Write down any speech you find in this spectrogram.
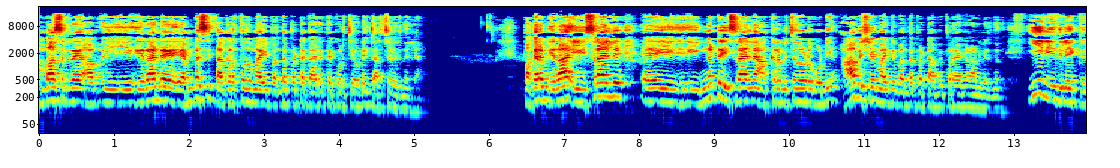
അംബാസഡറെ ഇറാന്റെ എംബസി തകർത്തതുമായി ബന്ധപ്പെട്ട കാര്യത്തെക്കുറിച്ച് എവിടെയും ചർച്ച വരുന്നില്ല. പകരം ഇറാ ഇസ്രായേൽ ഇങ്ങോട്ട് ഇസ്രായേലിനെ ആക്രമിച്ചതോടുകൂടി ആ വിഷയമായിട്ട് ബന്ധപ്പെട്ട അഭിപ്രായങ്ങളാണ് വരുന്നത്. ഈ രീതിയിലേക്ക്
